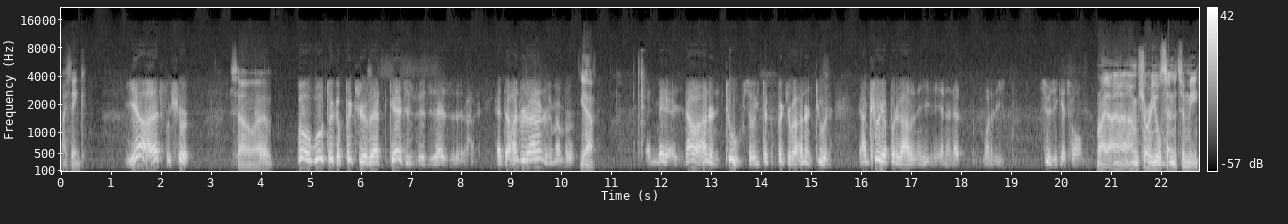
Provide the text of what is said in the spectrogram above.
I think. Yeah, that's for sure. So uh, We'll we'll take a picture of that gadget that has uh, had the hundred on it. Remember? yeah, And he made it now 102. So he took a picture of 102, and I'm sure he'll put it out on the internet one of these as soon as he gets home. Right. I, I'm sure you'll send it to me.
